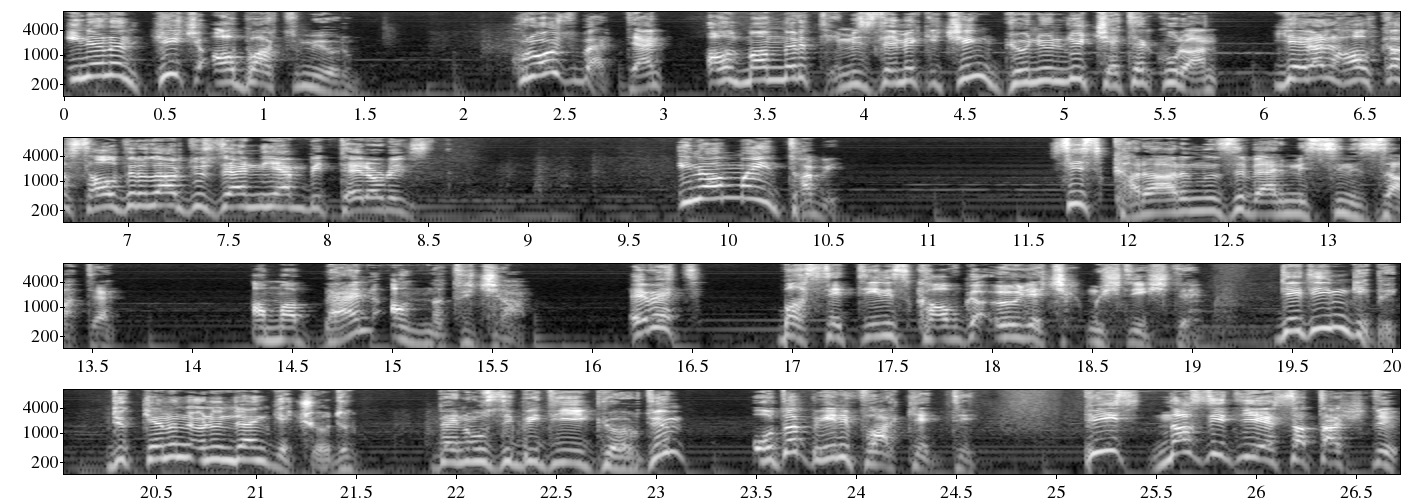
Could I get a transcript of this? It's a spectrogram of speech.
inanın hiç abartmıyorum. Kreuzberg'den Almanları temizlemek için gönüllü çete kuran, yerel halka saldırılar düzenleyen bir terörist. İnanmayın tabii. Siz kararınızı vermişsiniz zaten. Ama ben anlatacağım. Evet, bahsettiğiniz kavga öyle çıkmıştı işte. Dediğim gibi dükkanın önünden geçiyorduk. Ben o zibidiyi gördüm, o da beni fark etti. Pis Nazi diye sataştı.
